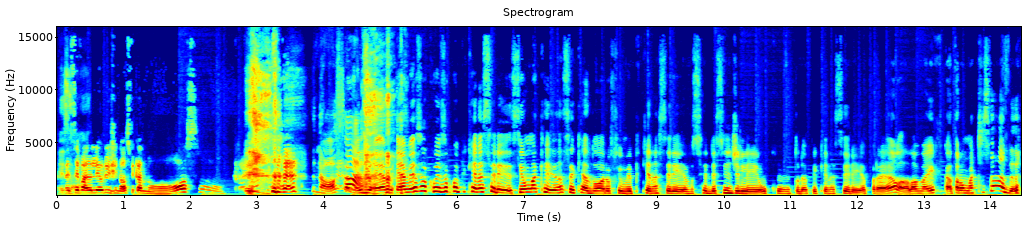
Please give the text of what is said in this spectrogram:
Exato. Aí você vai ler o original e fica, nossa! nossa! É, é, a mesma coisa com a Pequena Sereia. Se uma criança que adora o filme Pequena Sereia, você decide ler o conto da Pequena Sereia pra ela, ela vai ficar traumatizada.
